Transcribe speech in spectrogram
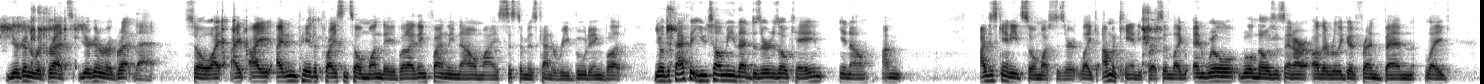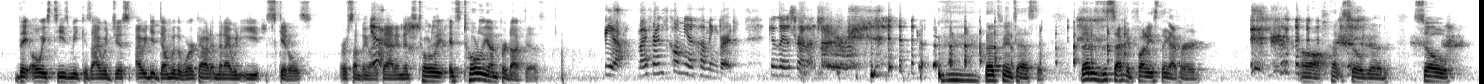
you're gonna regret, you're gonna regret that. So I, I, I, I didn't pay the price until Monday, but I think finally now my system is kind of rebooting. But you know, the fact that you tell me that dessert is okay, you know, I'm I just can't eat so much dessert. Like I'm a candy person. Like and Will Will knows this, and our other really good friend Ben. Like they always tease me because I would just I would get done with a workout and then I would eat Skittles or something like that, and it's totally it's totally unproductive. yeah, my friends call me a hummingbird because I just run on sugar. That's fantastic. That is the second funniest thing I've heard. Oh, that's so good. So,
